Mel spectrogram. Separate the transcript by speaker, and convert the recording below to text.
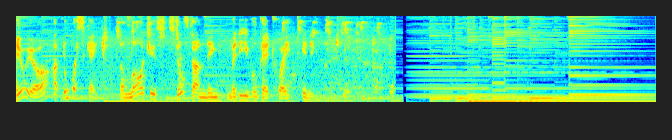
Speaker 1: Here we are at the West Gate, the largest still standing medieval gateway in England.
